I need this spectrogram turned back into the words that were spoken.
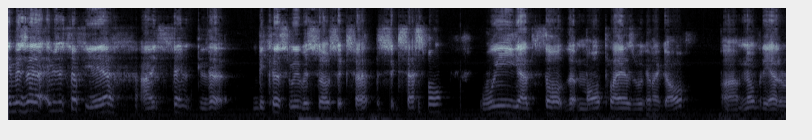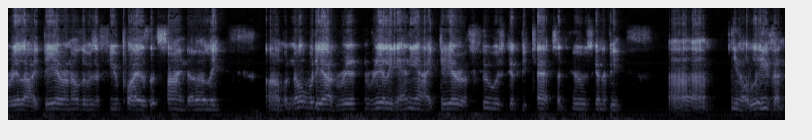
It was a it was a tough year. I think that because we were so success, successful, we had thought that more players were going to go. Um, nobody had a real idea. I know there was a few players that signed early, um, but nobody had re- really any idea of who was going to be kept and who was going to be, uh, you know, leaving.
